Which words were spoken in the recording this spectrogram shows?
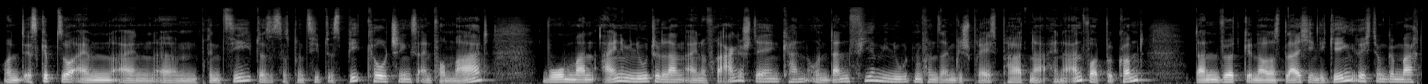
Und es gibt so ein, ein ähm, Prinzip, das ist das Prinzip des Speed Coachings, ein Format, wo man eine Minute lang eine Frage stellen kann und dann vier Minuten von seinem Gesprächspartner eine Antwort bekommt. Dann wird genau das gleiche in die Gegenrichtung gemacht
